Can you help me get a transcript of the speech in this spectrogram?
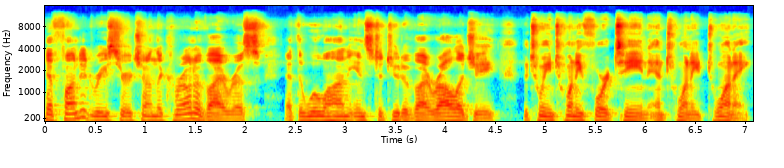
have funded research on the coronavirus at the Wuhan Institute of Virology between 2014 and 2020.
